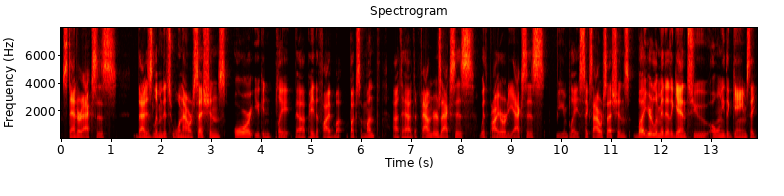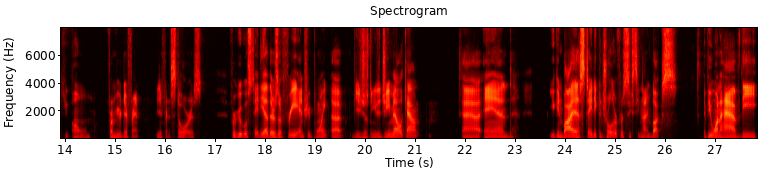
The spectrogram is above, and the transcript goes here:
standard access that is limited to one hour sessions, or you can play uh, pay the five bu- bucks a month uh, to have the founders access with priority access. You can play six hour sessions, but you're limited again to only the games that you own from your different different stores. For Google Stadia, there's a free entry point. Uh, you just need a Gmail account, uh, and you can buy a Stadia controller for 69 bucks. If you want to have the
